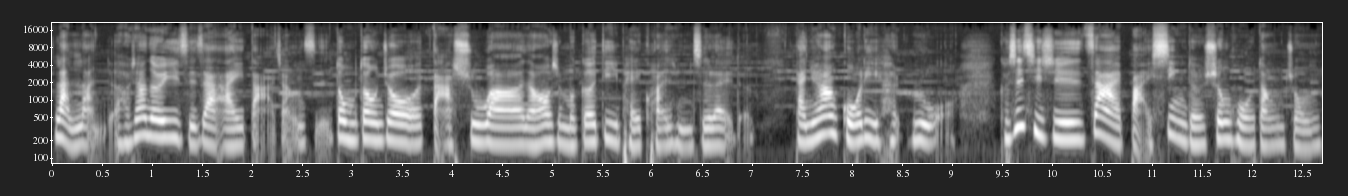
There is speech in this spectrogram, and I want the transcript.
烂烂的，好像都一直在挨打这样子，动不动就打输啊，然后什么割地赔款什么之类的，感觉上国力很弱。可是其实，在百姓的生活当中，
